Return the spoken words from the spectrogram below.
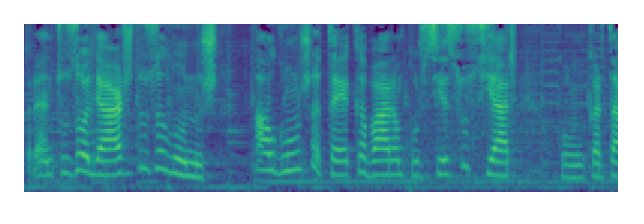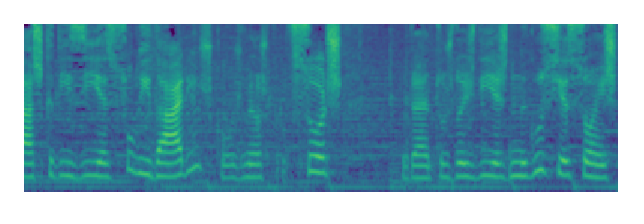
perante os olhares dos alunos. Alguns até acabaram por se associar com um cartaz que dizia solidários com os meus professores, Durante os dois dias de negociações,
